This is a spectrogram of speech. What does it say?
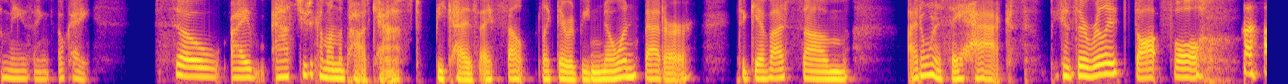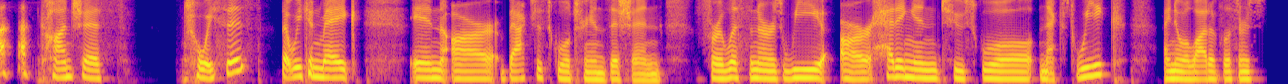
Amazing. Okay. So I asked you to come on the podcast because I felt like there would be no one better to give us some, I don't want to say hacks, because they're really thoughtful, conscious choices that we can make in our back to school transition. For listeners, we are heading into school next week. I know a lot of listeners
